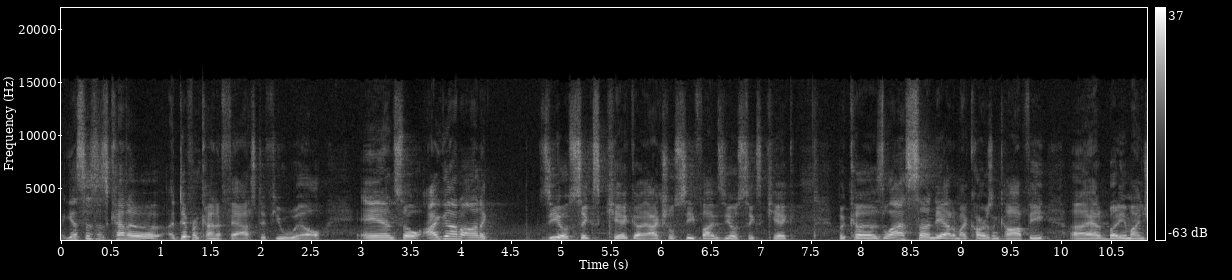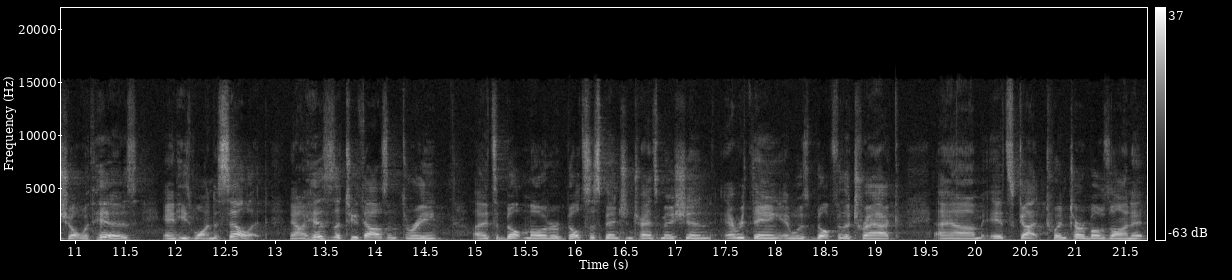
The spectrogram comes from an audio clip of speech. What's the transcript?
I guess this is kind of a different kind of fast, if you will. And so I got on a Z06 kick, an actual C5 Z06 kick, because last Sunday out of my Cars and Coffee, uh, I had a buddy of mine show up with his, and he's wanting to sell it. Now his is a 2003. Uh, it's a built motor, built suspension, transmission, everything. It was built for the track. Um, it's got twin turbos on it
